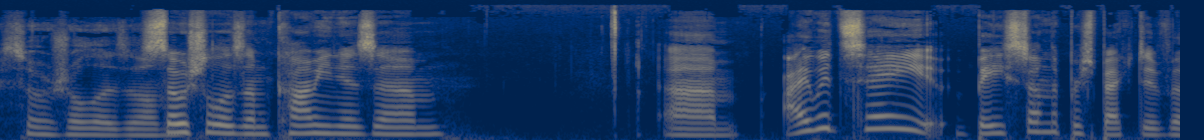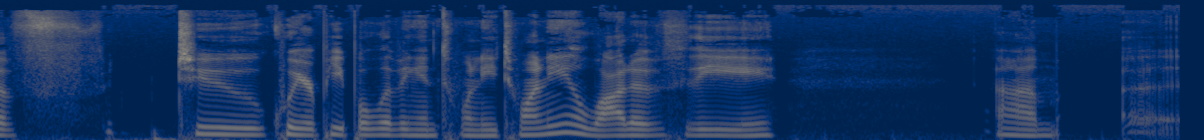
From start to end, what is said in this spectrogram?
Socialism. socialism, communism. Um, I would say, based on the perspective of two queer people living in 2020, a lot of the um, uh,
